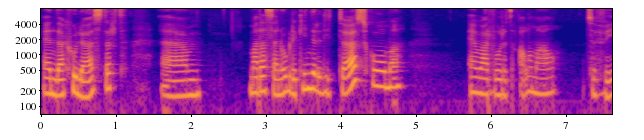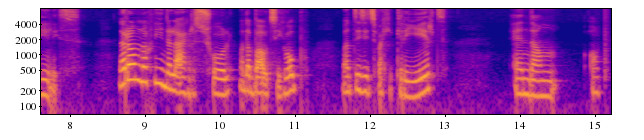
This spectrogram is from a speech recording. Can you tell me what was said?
en dat goed luistert. Ehm, maar dat zijn ook de kinderen die thuiskomen en waarvoor het allemaal te veel is. Daarom nog niet in de lagere school, maar dat bouwt zich op. Want het is iets wat je creëert. En dan op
